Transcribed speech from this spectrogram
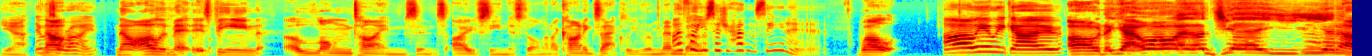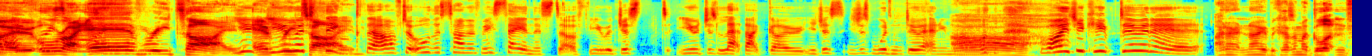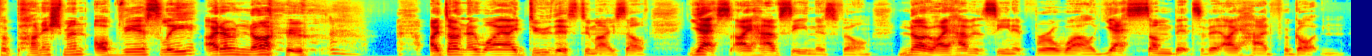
yeah. It was now, alright. now I'll admit it's been a long time since I've seen this film, and I can't exactly remember. I thought you said you hadn't seen it. Well, Oh, here we go. oh no, yeah, oh yeah, you know, every all right, time. every time, You, every you would time. think that after all this time of me saying this stuff, you would just you would just let that go. You just you just wouldn't do it anymore. Ah. Why do you keep doing it? I don't know because I'm a glutton for punishment. Obviously, I don't know. I don't know why I do this to myself. Yes, I have seen this film. No, I haven't seen it for a while. Yes, some bits of it I had forgotten.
